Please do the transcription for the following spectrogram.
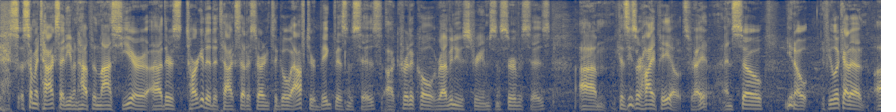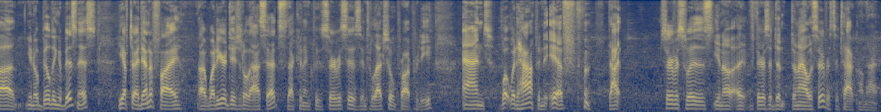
some attacks that even happened last year. Uh, there's targeted attacks that are starting to go after big businesses, uh, critical revenue streams and services, um, because these are high payouts, right? And so, you know, if you look at a, uh, you know, building a business, you have to identify uh, what are your digital assets. That could include services, intellectual property, and what would happen if that service was, you know, if there's a de denial of service attack on that.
